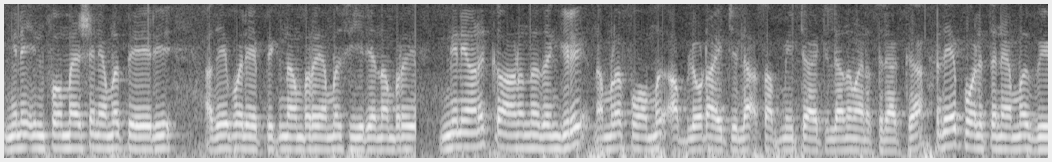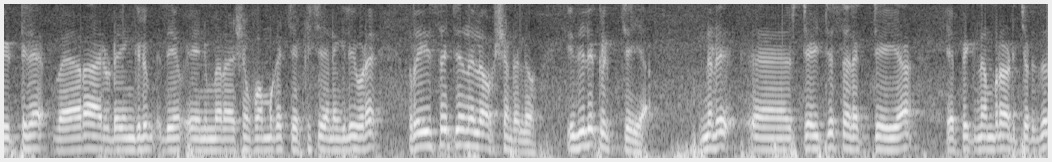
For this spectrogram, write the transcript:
ഇങ്ങനെ ഇൻഫർമേഷൻ നമ്മളെ പേര് അതേപോലെ എപ്പിക് നമ്പർ നമ്മൾ സീരിയൽ നമ്പർ ഇങ്ങനെയാണ് കാണുന്നതെങ്കിൽ നമ്മളെ ഫോം അപ്ലോഡ് ആയിട്ടില്ല സബ്മിറ്റ് ആയിട്ടില്ല എന്ന് മനസ്സിലാക്കുക. അതേപോലെ തന്നെ നമ്മൾ വീട്ടിലെ വേറെ ആരുടെയെങ്കിലും ഇതേ എനിമറേഷൻ ഫോം ഒക്കെ ചെക്ക് ചെയ്യണമെങ്കിൽ ഇവിടെ റീസെറ്റ് എന്നുള്ള ഓപ്ഷൻ ഉണ്ടല്ലോ. ഇതിൽ ക്ലിക്ക് ചെയ്യുക. എന്നിട്ട് സ്റ്റേറ്റ് സെലക്ട് ചെയ്യുക. എപ്പിക് നമ്പർ അടിച്ചെടുത്ത്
